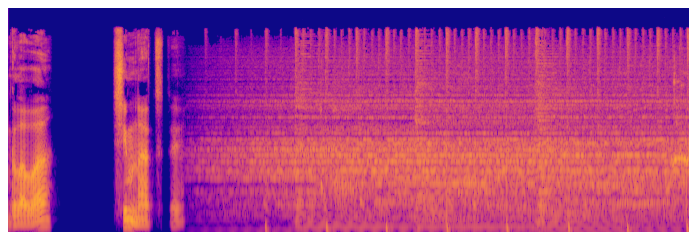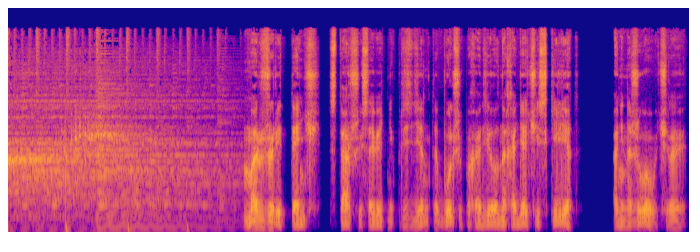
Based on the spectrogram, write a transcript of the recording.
Глава 17 Марджори Тенч, старший советник президента, больше походила на ходячий скелет, а не на живого человека.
